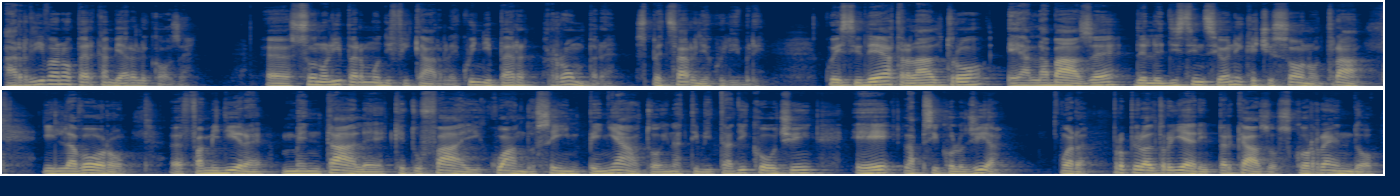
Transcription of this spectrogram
Arrivano per cambiare le cose. Eh, sono lì per modificarle, quindi per rompere, spezzare gli equilibri. Quest'idea, tra l'altro, è alla base delle distinzioni che ci sono tra il lavoro, eh, fammi dire, mentale che tu fai quando sei impegnato in attività di coaching e la psicologia. Guarda, proprio l'altro ieri, per caso, scorrendo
